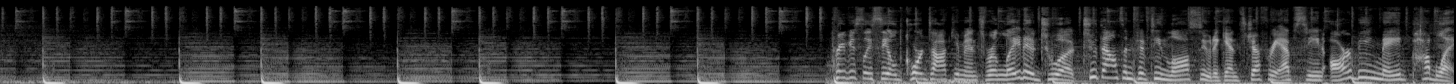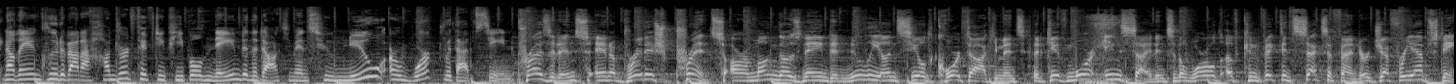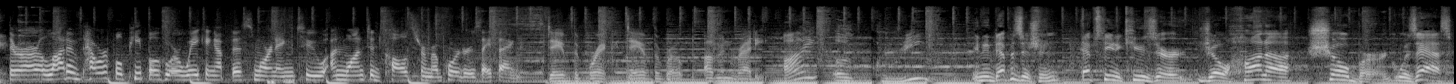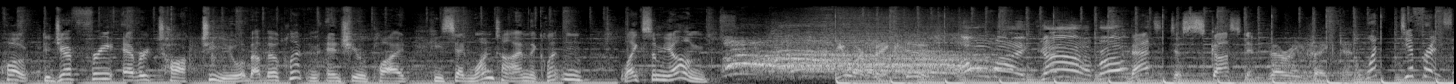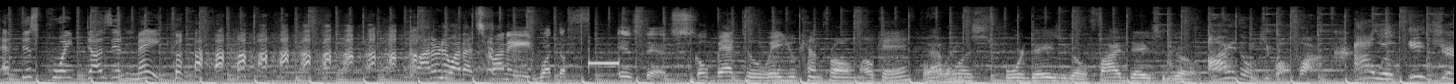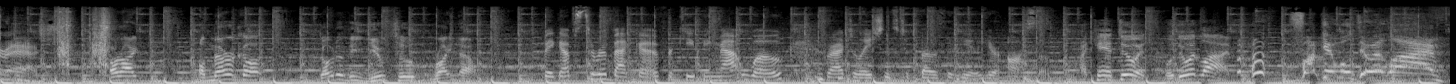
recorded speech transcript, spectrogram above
Previously sealed court documents related to a 2015 lawsuit against Jeffrey Epstein are being made public. Now, they include about 150 people named in the documents who knew or worked with Epstein. Presidents and a British prince are among those named in newly unsealed court documents that give more insight into the world of convicted sex offender Jeffrey Epstein. There are a lot of powerful people who are waking up this morning to unwanted calls from reporters, I think. Day of the brick, day of the rope, oven ready. I agree. In a deposition, Epstein accuser Johanna Sjoberg was asked, quote, Did Jeffrey ever talk to you about Bill Clinton? And she replied, He said one time that Clinton likes him young. You are my God, bro! That's disgusting. Very fake news. What difference at this point does it make? I don't know why that's funny. What the f is this? Go back to where you come from, okay? That was four days ago, five days ago. I don't give a fuck. I will eat your ass. All right, America, go to the YouTube right now. Big ups to Rebecca for keeping Matt woke. Congratulations to both of you. You're awesome. I can't do it. We'll do it live. Fuck it, we'll do it live.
